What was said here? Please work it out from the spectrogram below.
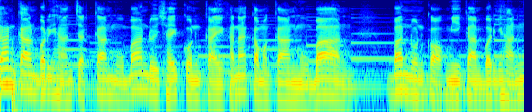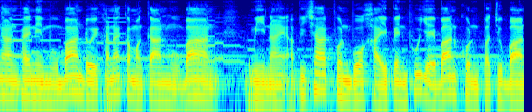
ด้านการบริหารจัดการหมู่บ้านโดยใช้กลไกคณะกรรมการหมู่บ้าน บ้านนนกอกมีการบริหารงานภายในหมู่บ้านโดยคณะกรรมการหมู่บ้าน มีนายอภิชาติพลบัวไขเป็นผู้ใหญ่บ้านคนปัจจุบัน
